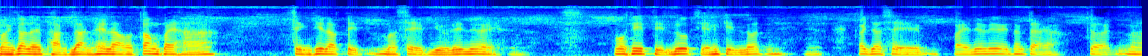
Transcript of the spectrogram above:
มันก็เลยผลักดันให้เราต้องไปหาสิ่งที่เราติดมาเสพอยู่เรื่อยๆ พวกที่ติดรูปเสียงกลิ่นรสก็จะเสพไปเรื่อยๆ ตั้งแต่เกิดมา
